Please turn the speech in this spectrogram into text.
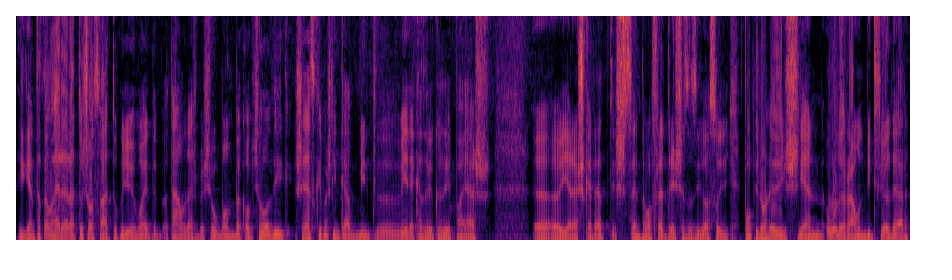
igen, tehát a herrera is azt vártuk, hogy ő majd a támadásban is jobban bekapcsolódik, és ehhez képest inkább, mint védekező középpályás jeleskedett, és szerintem a Fredre ez az igaz, hogy papíron ő is ilyen all-around midfielder,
